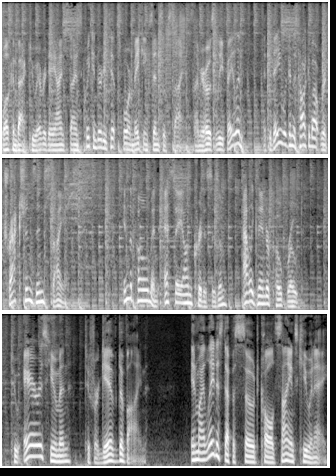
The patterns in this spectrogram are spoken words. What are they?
Welcome back to Everyday Einstein's quick and dirty tips for making sense of science. I'm your host, Lee Falin, and today we're going to talk about retractions in science. In the poem An Essay on Criticism, Alexander Pope wrote, To err is human, to forgive divine. In my latest episode called Science Q&A,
